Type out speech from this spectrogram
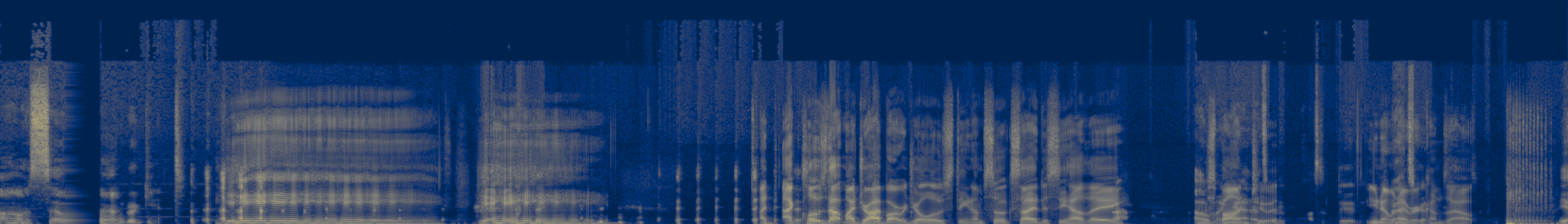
also congregant. Yes. Yes. I, I closed out my dry bar with Joel Osteen. I'm so excited to see how they, Ah, Oh Respond my God, to it. awesome, dude. you know, whenever it comes out. Yeah,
